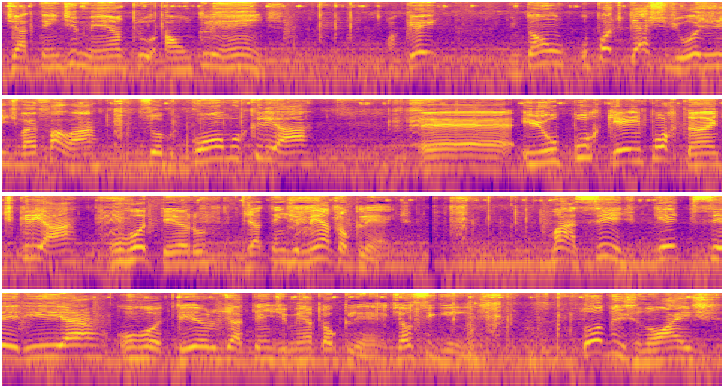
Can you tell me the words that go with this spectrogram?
de atendimento a um cliente, ok? Então, o podcast de hoje a gente vai falar sobre como criar é, e o porquê é importante criar um roteiro de atendimento ao cliente. Mas, Cid, o que, que seria um roteiro de atendimento ao cliente? É o seguinte: todos nós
